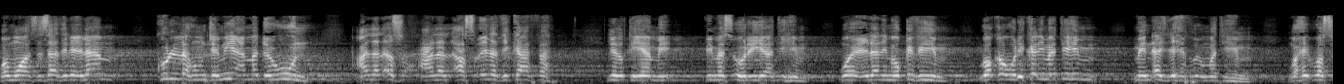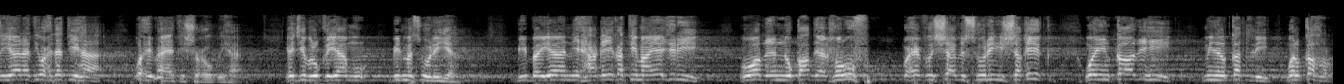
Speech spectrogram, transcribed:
ومؤسسات الإعلام كلهم جميعا مدعوون على على الأصعدة كافة للقيام بمسؤولياتهم وإعلان موقفهم وقول كلمتهم من أجل حفظ أمتهم وصيانة وحدتها وحماية شعوبها. يجب القيام بالمسؤولية. ببيان حقيقة ما يجري ووضع النقاط على الحروف وحفظ الشعب السوري الشقيق وإنقاذه من القتل والقهر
